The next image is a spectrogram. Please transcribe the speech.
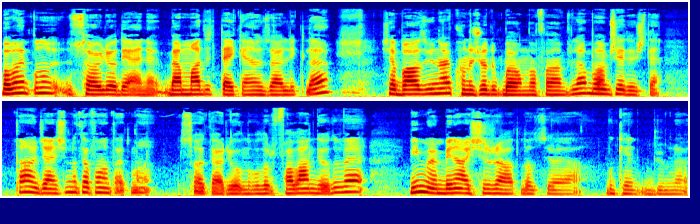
babam hep bunu söylüyordu yani. Ben Madrid'deyken özellikle. İşte bazı günler konuşuyorduk babamla falan filan. Babam şey diyor işte. Tamam Can şimdi kafana takma su akar yolunu bulur falan diyordu ve bilmiyorum beni aşırı rahatlatıyor ya bu cümle.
